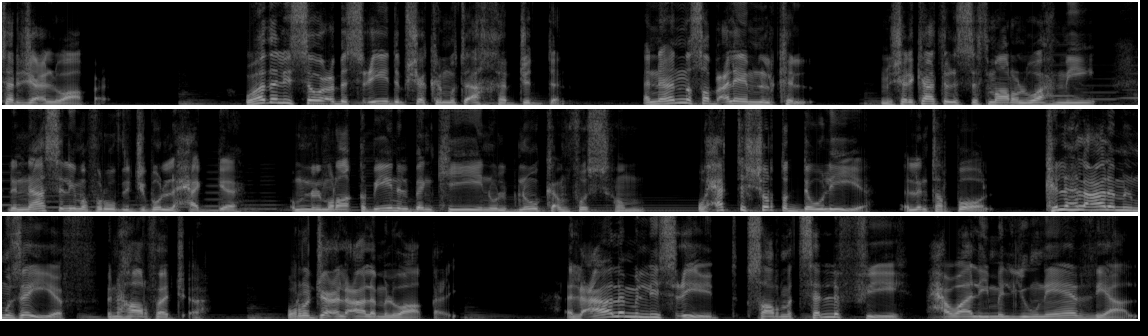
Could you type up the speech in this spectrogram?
ترجع الواقع. وهذا اللي استوعب سعيد بشكل متأخر جدا أنه نصب عليه من الكل من شركات الاستثمار الوهمي للناس اللي مفروض يجيبون له حقه ومن المراقبين البنكيين والبنوك أنفسهم وحتى الشرطة الدولية الإنتربول. كل هالعالم المزيف انهار فجأة ورجع العالم الواقعي. العالم اللي سعيد صار متسلف فيه حوالي مليونين ريال.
